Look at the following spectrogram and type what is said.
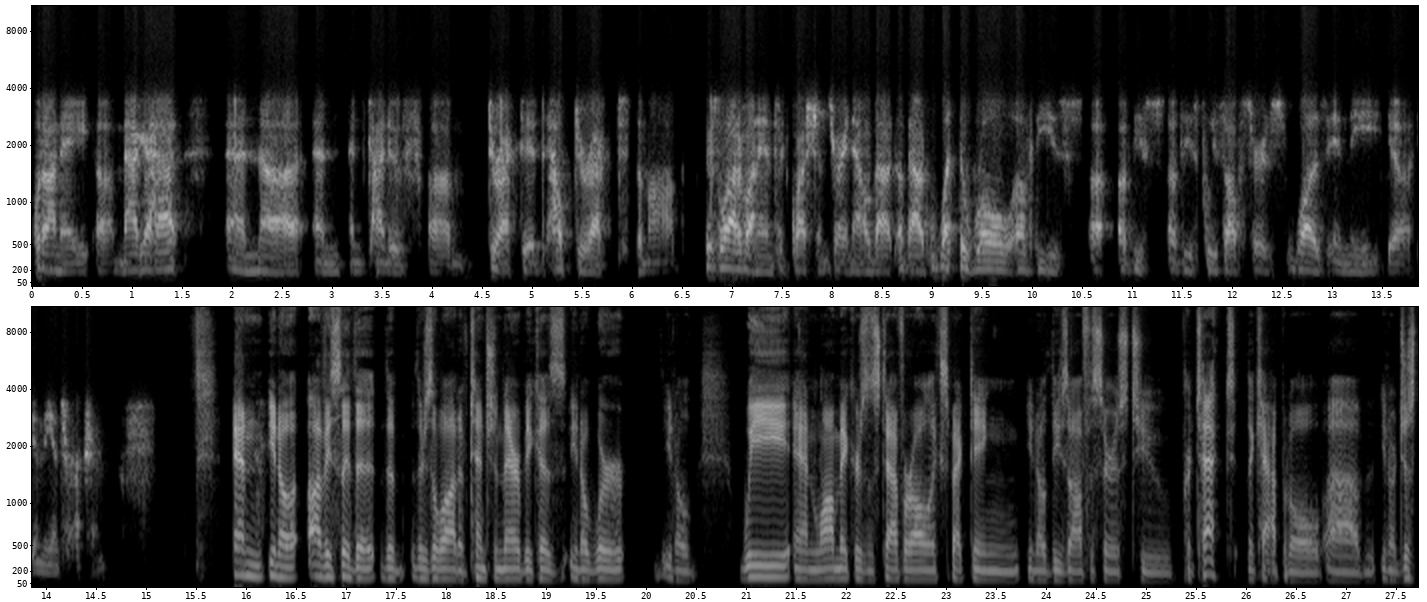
put on a MAGA hat and and and kind of um, directed, helped direct the mob there's a lot of unanswered questions right now about about what the role of these uh, of these of these police officers was in the uh, in the insurrection. And you know, obviously, the the there's a lot of tension there because you know we're you know we and lawmakers and staff are all expecting you know these officers to protect the Capitol. Um, you know, just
